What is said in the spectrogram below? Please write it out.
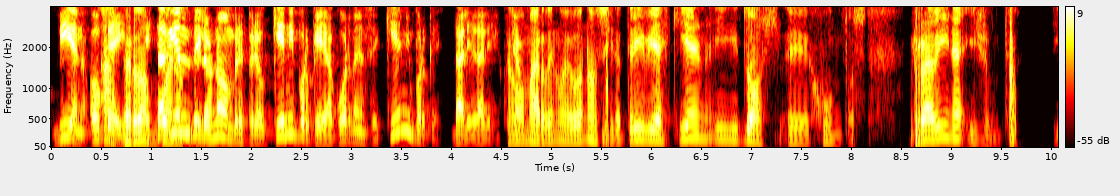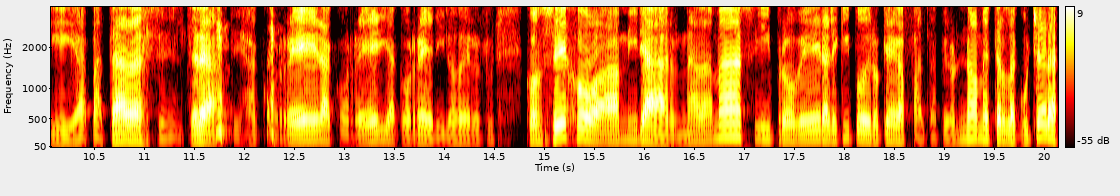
Bien, ok. Ah, Está bien de los nombres, pero ¿quién y por qué? Acuérdense, ¿quién y por qué? Dale, dale. No, Omar, de nuevo, no, si la trivia es quién y dos eh, juntos, Rabina y Junta y a patadas en el traste, a correr, a correr y a correr. Y los del consejo a mirar nada más y proveer al equipo de lo que haga falta, pero no meter la cuchara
